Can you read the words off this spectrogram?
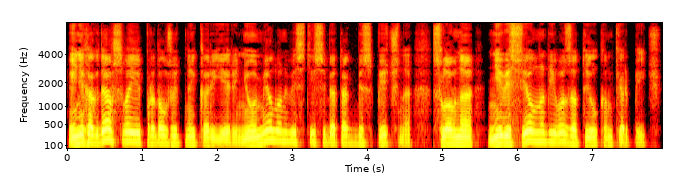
и никогда в своей продолжительной карьере не умел он вести себя так беспечно, словно не висел над его затылком кирпич.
